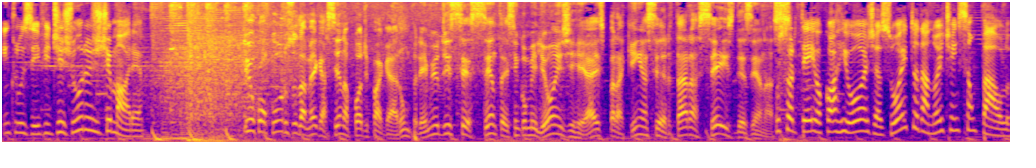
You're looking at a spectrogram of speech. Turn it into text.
inclusive de juros de mora. E o concurso da Mega Sena pode pagar um prêmio de 65 milhões de reais para quem acertar as seis dezenas. O sorteio ocorre hoje às 8 da noite em São Paulo.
